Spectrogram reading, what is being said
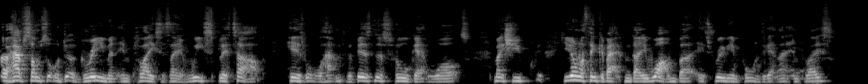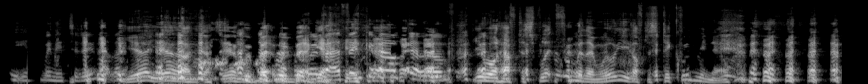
so have some sort of agreement in place to say if we split up, here's what will happen to the business, who'll get what. Make sure you you don't want to think about it from day one, but it's really important to get that in place. Yeah, we need to do that. Then. yeah, yeah, yeah. We better, we better, we better think about it, love. you won't have to split from me then, will you? You'll have to stick with me now. That's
